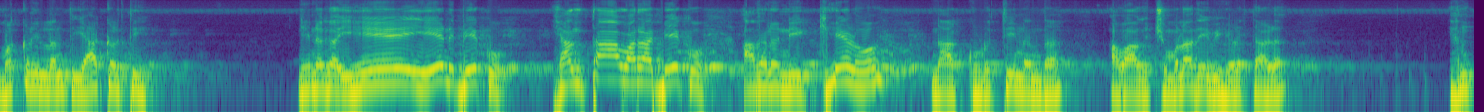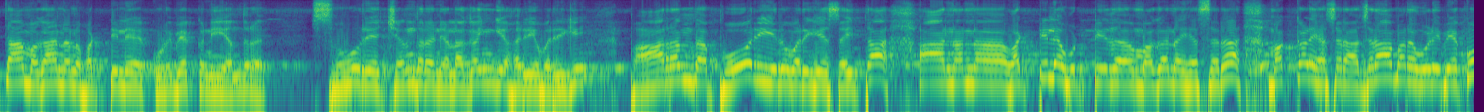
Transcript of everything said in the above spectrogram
ಮಕ್ಕಳಿಲ್ಲಂತ ಯಾಕೆ ಕಳ್ತಿ? ನಿನಗೆ ಏ, ಏನು ಬೇಕು? ಎಂಥ ವರ ಬೇಕು? ಅದನ್ನು ನೀ ಕೇಳು, ನಾ ಕೊಡ್ತೀನಂದ ಅವಾಗ ಚುಮಲಾದೇವಿ ಹೇಳ್ತಾಳೆ ಎಂಥ ಮಗ ನನ್ನ ಹೊಟ್ಟಿಲೆ ಕೊಡಬೇಕು ನೀ ಅಂದ್ರೆ ಸೂರ್ಯ ಚಂದ್ರ ನೆಲಗಂಗೆ ಹರಿಯುವರಿಗೆ ಪಾರಂದ ಪೋರಿ ಇರುವರಿಗೆ ಸಹಿತ ಆ ನನ್ನ ಹೊಟ್ಟಿಲೆ ಹುಟ್ಟಿದ ಮಗನ ಹೆಸರ, ಮಕ್ಕಳ ಹೆಸರು ಅಜರಾಮರ ಉಳಿಬೇಕು.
